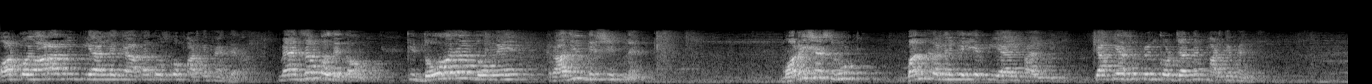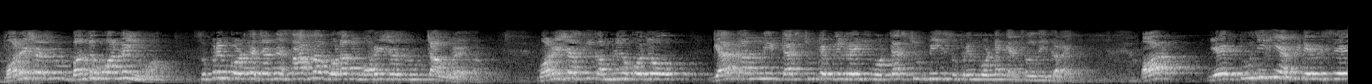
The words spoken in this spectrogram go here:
और कोई और आदमी पीआर लेके आता है तो उसको फाड़ के फेंक देना। मैं एग्ज़ाम्पल देता हूँ कि 2002 में राजीव दीक्षित ने मॉरिशस रूट बंद करने के लिए पीआईएल फ़ाइल की क्या किया सुप्रीम कोर्ट जज ने? फाड़ के फेंक दी मॉरिशस रूट बंद हुआ, नहीं हुआ। सुप्रीम कोर्ट के जज ने साफ़ साफ़ बोला कि मॉरिशस रूट चालू रहेगा। मॉरिशस की कंपनियों को जो गैर कानूनी टैक्स छूटें मिल रही थी, वो टैक्स छूट भी सुप्रीम कोर्ट ने कैंसिल नहीं कराई। और ये 2G की एफिडेविट से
